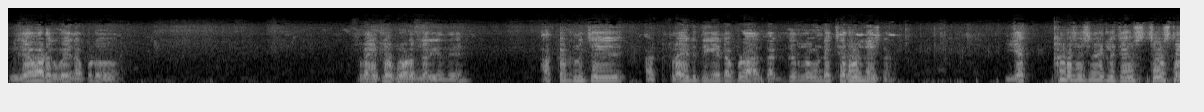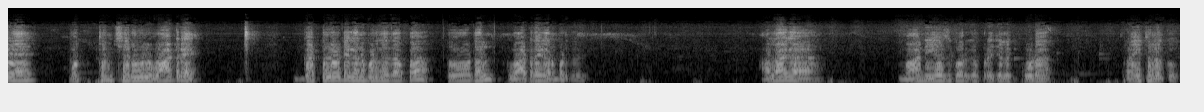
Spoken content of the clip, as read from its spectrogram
విజయవాడకు పోయినప్పుడు ఫ్లైట్లో పోవడం జరిగింది. అక్కడ నుంచి ఆ ఫ్లైట్ దిగేటప్పుడు ఆ దగ్గరలో ఉండే చెరువులు చూసినాను ఎక్కడ చూసినా ఇట్లా చూస్తే మొత్తం చెరువులు వాటరే గట్టలోటే కనపడుతుంది తప్ప టోటల్ వాటరే కనపడుతుంది. అలాగా మా నియోజకవర్గ ప్రజలకు కూడా రైతులకు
